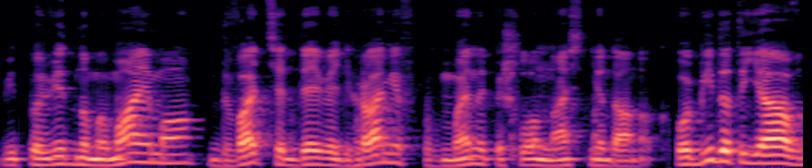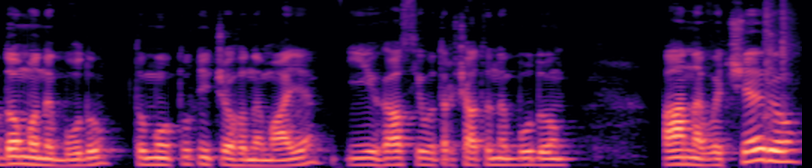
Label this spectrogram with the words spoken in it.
Відповідно, ми маємо 29 грамів в мене пішло на сніданок. Обідати я вдома не буду, тому тут нічого немає, і газ я витрачати не буду. А на вечерю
